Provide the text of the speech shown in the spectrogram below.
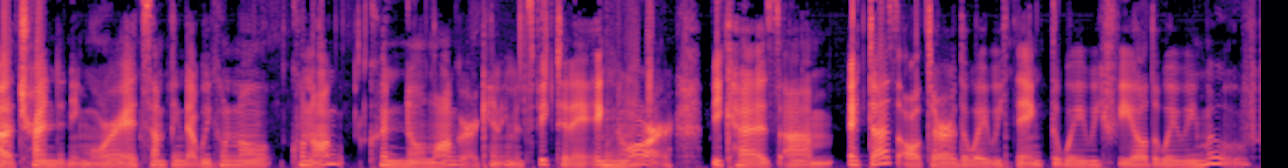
a trend anymore. It's something that we can no, can no, can no longer, I can't even speak today, ignore because um, it does alter the way we think, the way we feel, the way we move.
